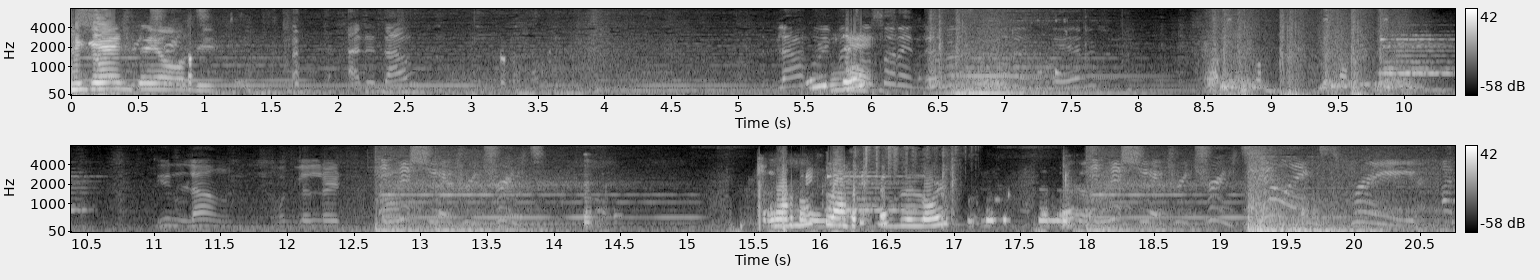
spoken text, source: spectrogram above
Nag-enjoy ako dito. Ano daw? La, Hindi. hindi. Surrender, surrender. Yun lang. Magla-lord. Initiate retreat. Corny classic naglo-lord. Initiate retreat. Killing spree. An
